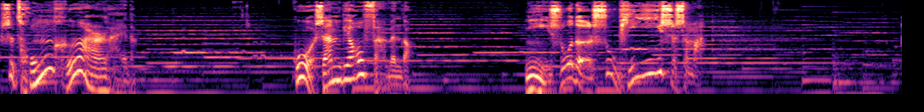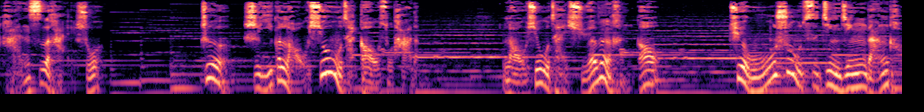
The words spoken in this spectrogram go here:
是从何而来的？过山彪反问道：“你说的树皮衣是什么？”韩四海说：“这是一个老秀才告诉他的。老秀才学问很高，却无数次进京赶考，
